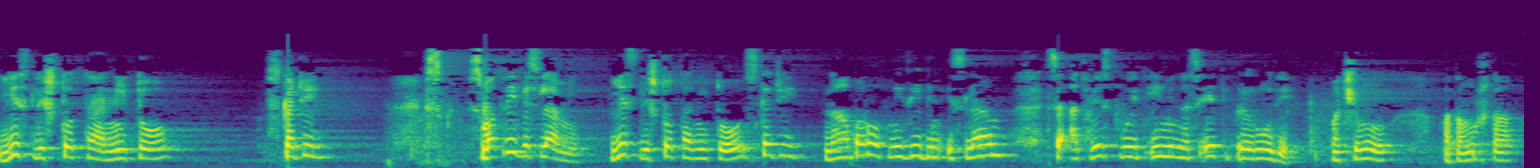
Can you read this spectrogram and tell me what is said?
если что-то не то, скажи. Смотри в исламе, если что-то не то, скажи. Наоборот, мы видим, ислам соответствует именно с этой природой. Почему? Потому что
